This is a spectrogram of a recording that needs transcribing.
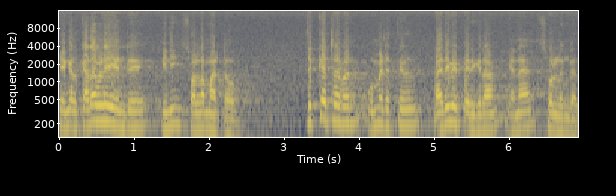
எங்கள் கடவுளே என்று இனி சொல்ல மாட்டோம் திக்கற்றவன் உம்மிடத்தில் பரிவை பெறுகிறான் என சொல்லுங்கள்.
